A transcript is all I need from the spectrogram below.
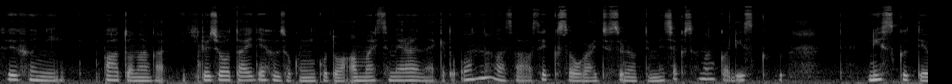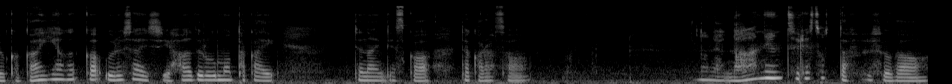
そういう風にパートナーがいる状態で風俗に行くことはあんまり責められないけど女がさセックスを外注するのってめちゃくちゃなんかリスクリスクっていうか外野がうるさいしハードルも高いじゃないですか。だからさなんだ長年連れ添った夫婦が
